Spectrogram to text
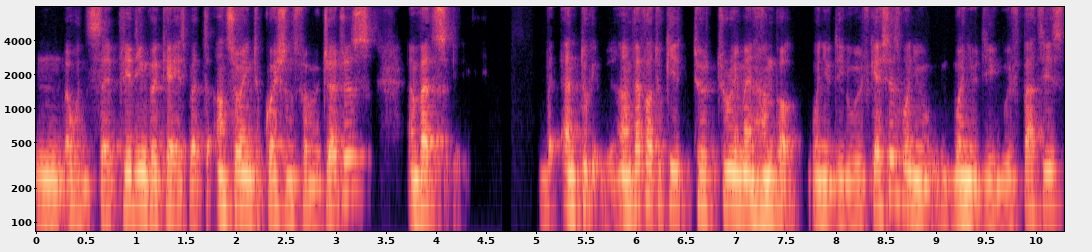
mm, I wouldn't say pleading the case, but answering to questions from the judges. And that's and to and therefore to keep to, to remain humble when you deal with cases when you when you deal with parties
